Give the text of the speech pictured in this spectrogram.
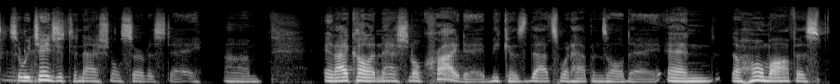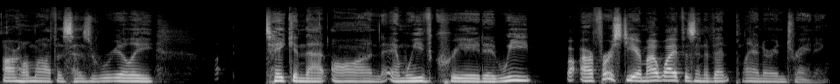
okay. so we changed it to National Service Day. Um, and I call it National Cry Day because that's what happens all day. And the home office, our home office has really taken that on and we've created, we, our first year, my wife is an event planner in training.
